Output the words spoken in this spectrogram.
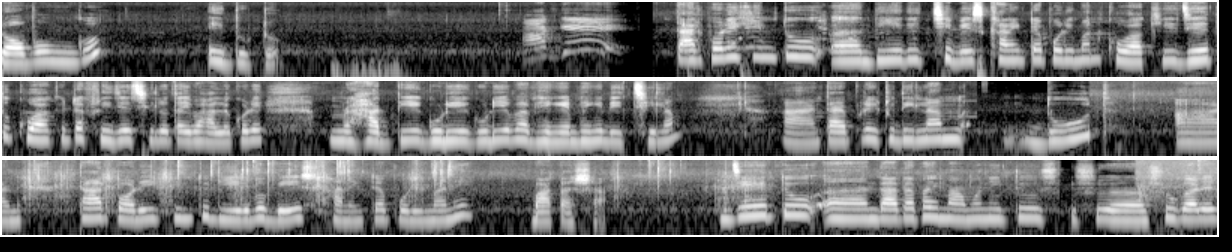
লবঙ্গ এই দুটো। তারপরে কিন্তু দিয়ে দিচ্ছি বেশ খানিকটা পরিমাণ কোয়াকি যেহেতু কোয়াকিটা ফ্রিজে ছিল তাই ভালো করে হাত দিয়ে গুঁড়িয়ে গুঁড়িয়ে বা ভেঙে ভেঙে দিচ্ছিলাম। আর তারপরে একটু দিলাম দুধ আর তারপরেই কিন্তু দিয়ে দেবো বেশ খানিকটা পরিমাণে বাতাসা। যেহেতু দাদাভাই মামনি একটু সুগারের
